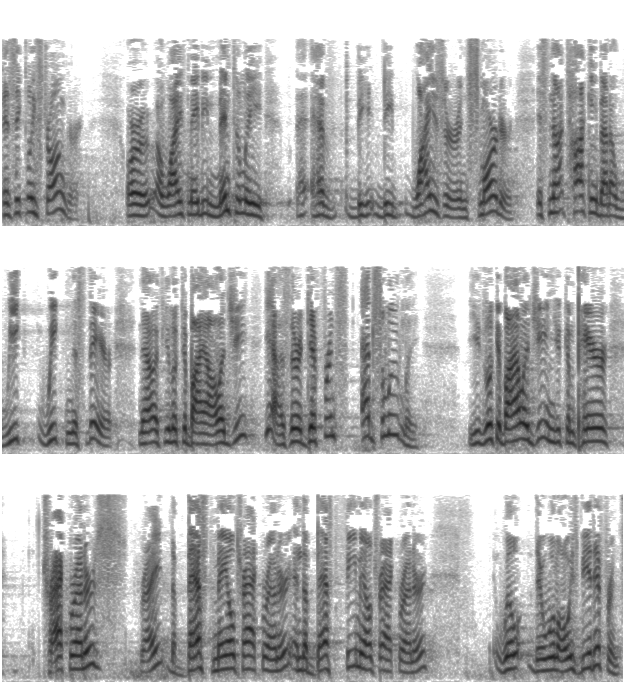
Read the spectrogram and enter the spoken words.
physically stronger, or a wife maybe mentally have be, be wiser and smarter. It's not talking about a weak weakness there. Now, if you look to biology, yeah, is there a difference? Absolutely. You look at biology and you compare track runners, right? The best male track runner and the best female track runner. Will, there will always be a difference.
